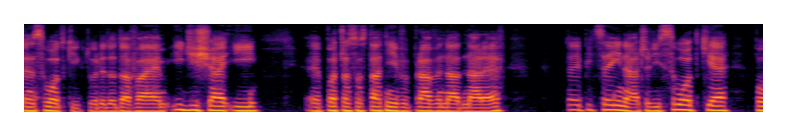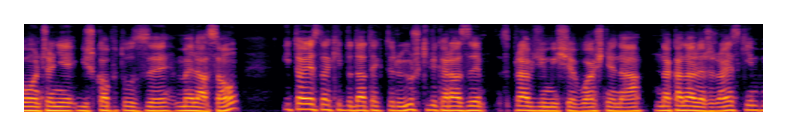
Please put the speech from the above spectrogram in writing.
ten słodki, który dodawałem i dzisiaj, i e, podczas ostatniej wyprawy nad Narew, to epiceina, czyli słodkie połączenie biszkoptu z melasą. I to jest taki dodatek, który już kilka razy sprawdził mi się właśnie na, na kanale żerańskim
